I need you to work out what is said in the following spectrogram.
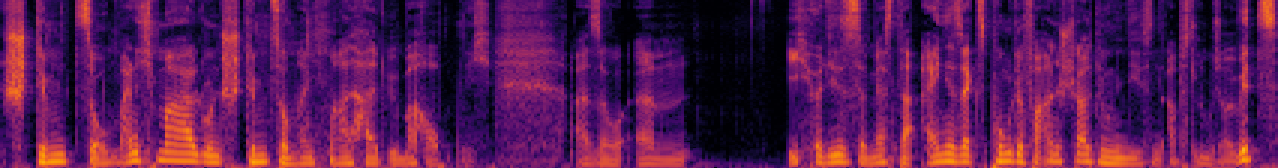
stimmt so manchmal und stimmt so manchmal halt überhaupt nicht. Also, ähm, ich höre dieses Semester eine Sechs-Punkte-Veranstaltung, die ist ein absoluter Witz.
